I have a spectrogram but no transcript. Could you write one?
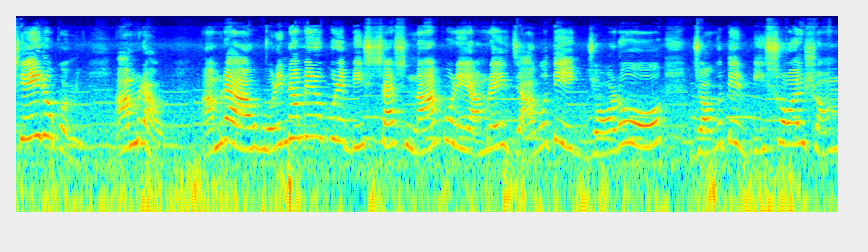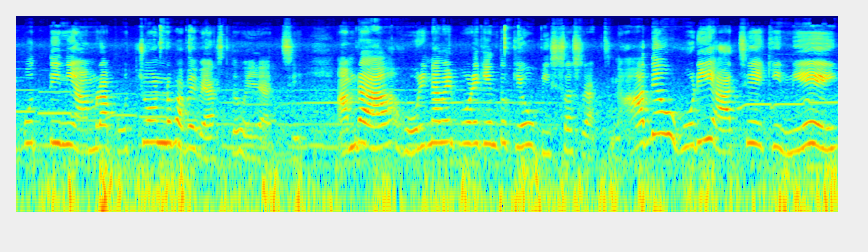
সেই রকমই, আমরাও। আমরা হরিনামের উপরে বিশ্বাস না করে আমরা এই জাগতিক জড় জগতের বিষয় সম্পত্তি নিয়ে আমরা প্রচণ্ডভাবে ব্যস্ত হয়ে যাচ্ছি। আমরা হরিনামের পরে কিন্তু কেউ বিশ্বাস রাখছি না। আদেও হরি আছে কি নেই?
